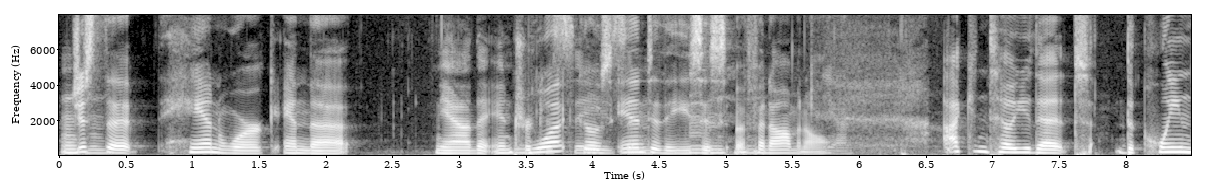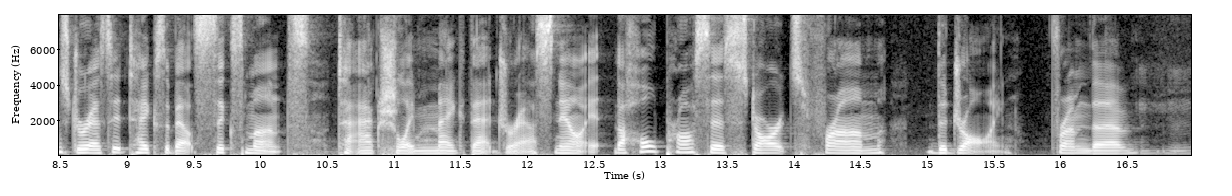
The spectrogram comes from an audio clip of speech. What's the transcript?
Mm-hmm. just the handwork and the yeah the intricacies what goes and- into these is phenomenal. I can tell you that the queen's dress, it takes about six months to actually make that dress. Now, it, the whole process starts from the drawing, from the mm-hmm.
